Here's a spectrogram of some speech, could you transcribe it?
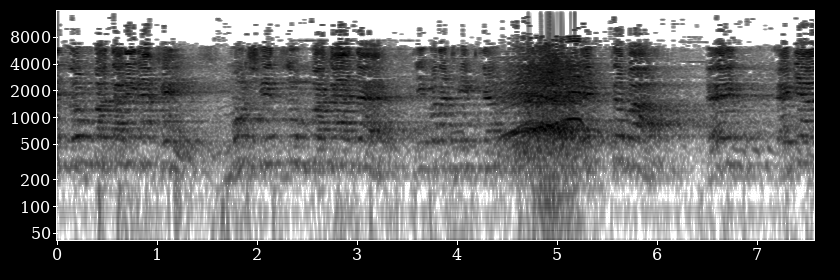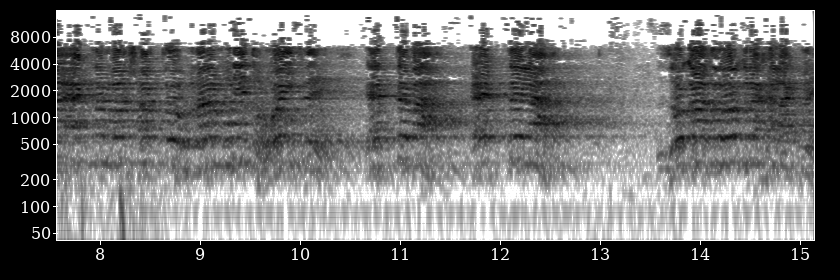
মুর্শিদ লম্বা দাড়ি রাখে মুর্শিদ লম্বা গায়ে দেয় কি কথা ঠিক না এত্তেবা এই এটা এক নম্বর শর্ত যারা মুরিদ হয়েছে এত্তেবা এত্তেলা যোগাযোগ রাখা লাগবে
